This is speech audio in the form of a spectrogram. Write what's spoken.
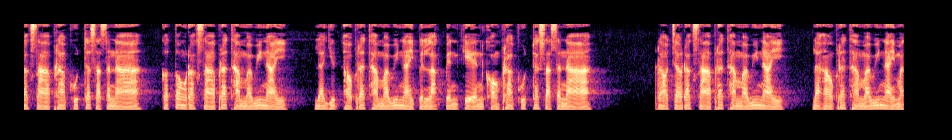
รักษาพระพุทธศาสนาก็ต้องรักษาพระธรรมวินัย และยึดเอาพระธรรมวินัยเป็นหลักเป็นเกณฑ์ของพระพุทธศาสนา เราจะรักษาพระธรรมวินัย และเอาพระธรรมวินัยมา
